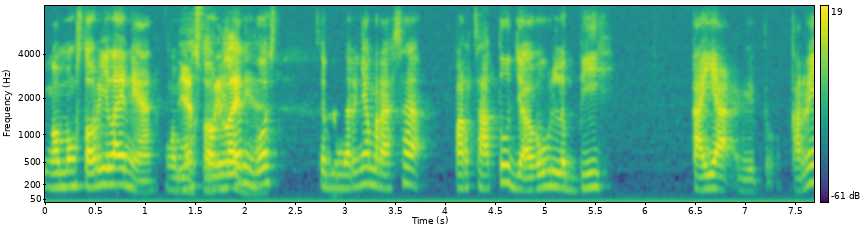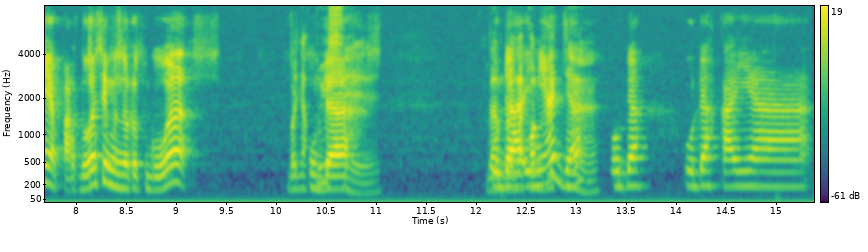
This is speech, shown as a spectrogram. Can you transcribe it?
Ngomong storyline ya, ngomong ya, storyline, storyline ya. bos sebenarnya merasa part 1 jauh lebih kaya gitu. Karena ya part 2 sih menurut gua banyak udah Dan udah ini aja, udah udah kayak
